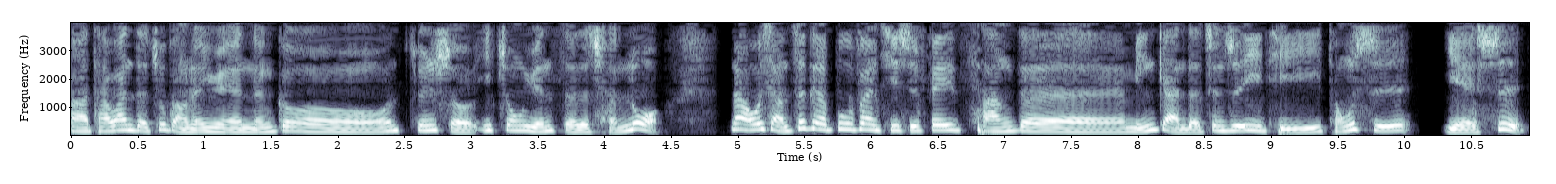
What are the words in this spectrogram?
啊，台湾的驻港人员能够遵守一中原则的承诺，那我想这个部分其实非常的敏感的政治议题，同时也是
